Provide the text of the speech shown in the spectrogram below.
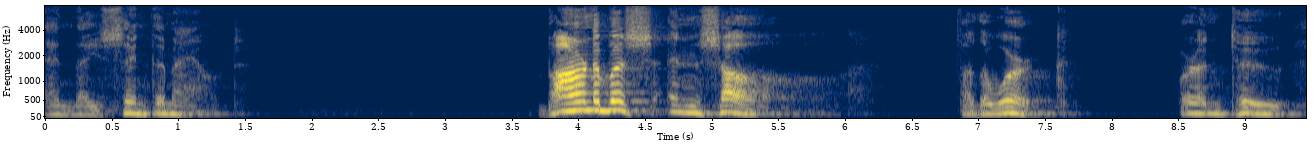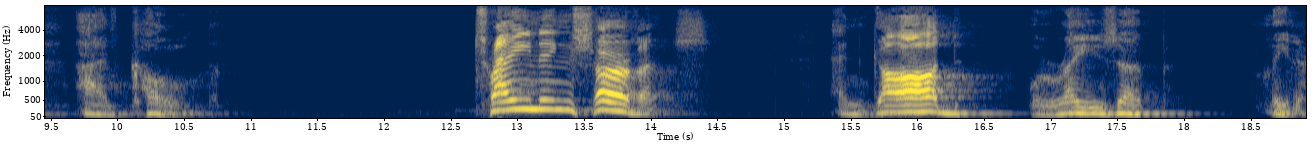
and they sent them out. Barnabas and Saul for the work whereunto I've called them. Training servants, and God will raise up leaders.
